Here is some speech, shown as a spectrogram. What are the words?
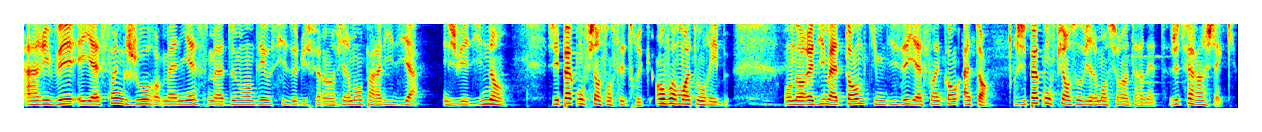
arrivait. Et il y a cinq jours, ma nièce m'a demandé aussi de lui faire un virement par Lydia. Et je lui ai dit non, j'ai pas confiance en ces trucs. Envoie-moi ton RIB. On aurait dit ma tante qui me disait il y a cinq ans Attends, j'ai pas confiance au virement sur Internet. Je vais te faire un chèque.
